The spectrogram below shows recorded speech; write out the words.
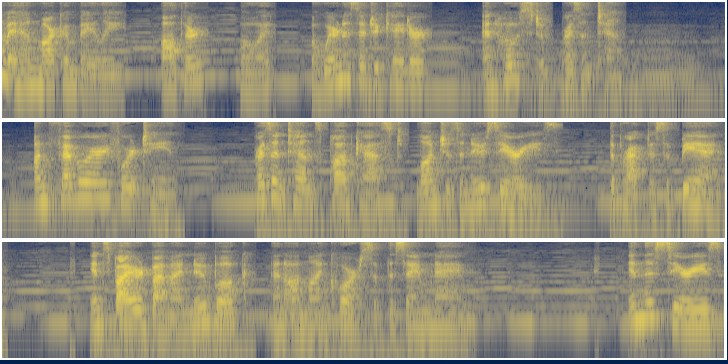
I'm Anne Markham Bailey, author, poet, awareness educator, and host of Present Tense. On February 14th, Present Tense podcast launches a new series, The Practice of Being, inspired by my new book and online course of the same name. In this series,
